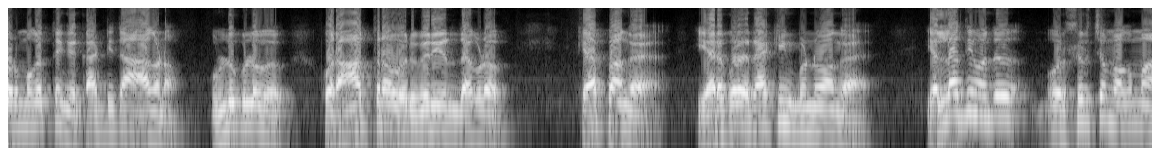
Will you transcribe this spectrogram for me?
ஒரு முகத்தை இங்கே காட்டி தான் ஆகணும். உள்ளுக்குள்ளே ஒரு ஆத்திரம் ஒரு வெறி இருந்தால் கூட கேட்பாங்க. ஏறக்குற ரேக்கிங் பண்ணுவாங்க. எல்லாத்தையும் வந்து ஒரு சிரிச்ச முகமா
